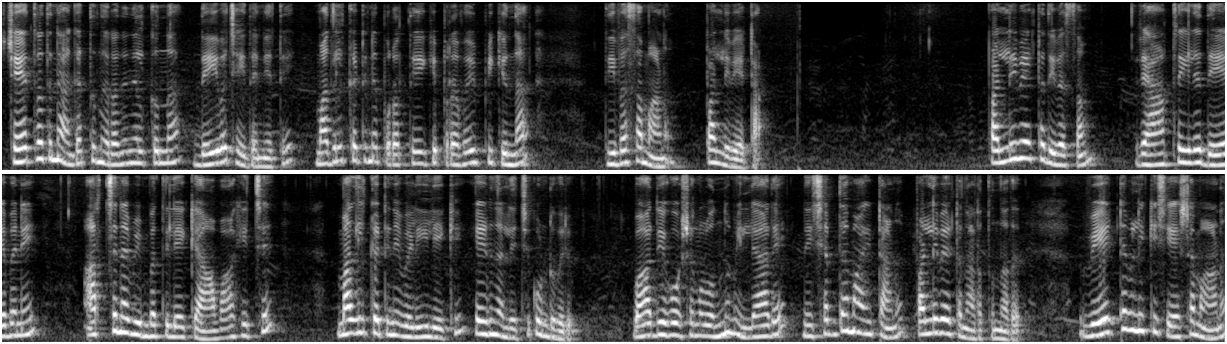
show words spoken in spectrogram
ക്ഷേത്രത്തിനകത്ത് നിറഞ്ഞു നിൽക്കുന്ന ദൈവചൈതന്യത്തെ മതിൽക്കെട്ടിന് പുറത്തേക്ക് പ്രവഹിപ്പിക്കുന്ന ദിവസമാണ് പള്ളിവേട്ട. പള്ളിവേട്ട ദിവസം രാത്രിയിൽ ദേവനെ അർച്ചന ബിംബത്തിലേക്ക് ആവാഹിച്ച് മതിൽക്കെട്ടിന് വെളിയിലേക്ക് എഴുന്നള്ളിച്ച് കൊണ്ടുവരും. വാദ്യഘോഷങ്ങളൊന്നുമില്ലാതെ നിശബ്ദമായിട്ടാണ് പള്ളിവേട്ട നടത്തുന്നത്. വേട്ടവിളിക്ക് ശേഷമാണ്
